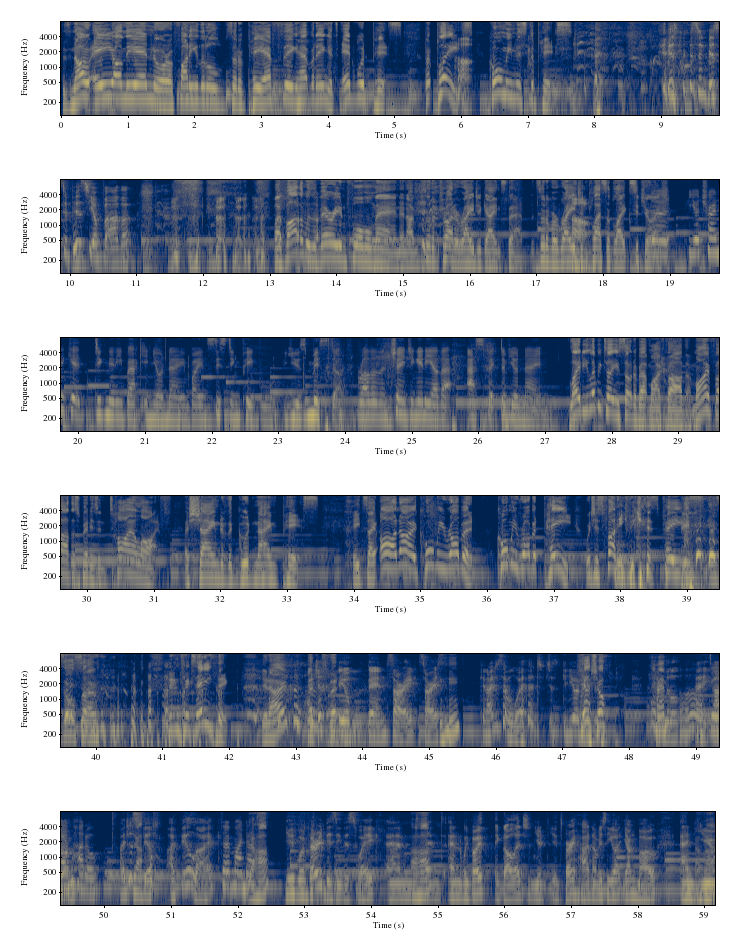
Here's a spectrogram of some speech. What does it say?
There's no E on the end or a funny little sort of PF thing happening. It's Edward Piss. But please, call me Mr. Piss. Is, isn't Mr. Piss your father? My father was a very informal man, and I'm sort of trying to rage against that. It's sort of a rage in Oh. Ah. Placid Lake situation. So you're trying to get dignity back in your name by insisting people use Mister rather than changing any other aspect of your name. Lady, let me tell you something about my father. My father spent his entire life ashamed of the good name Piss. He'd say, Oh no, call me Robert. Call me Robert P, which is funny because P is, is also didn't fix anything, you know. I just feel Ben. Sorry, sorry. Can I just have a word? Just can you? Yeah, sure. have man. a little. Oh, hey, DM um, huddle. I just Yeah. feel. I feel like Don't mind us. Uh-huh. You were very busy this week, and Uh-huh. and, and we both acknowledged, and you, it's very hard. And obviously, you got young Mo, and Uh-huh. you.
